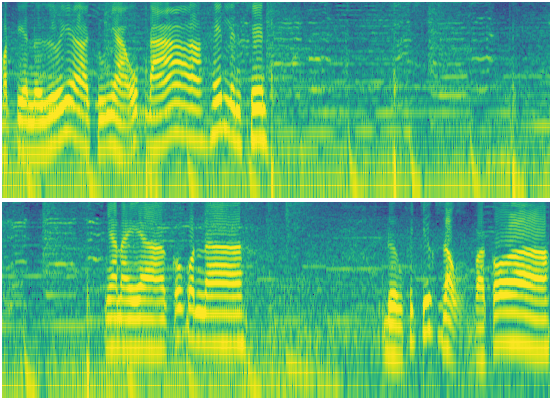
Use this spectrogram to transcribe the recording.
Mặt tiền ở dưới à, chủ nhà ốp đá hết lên trên. Nhà này à, có con à, đường phía trước rộng và có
